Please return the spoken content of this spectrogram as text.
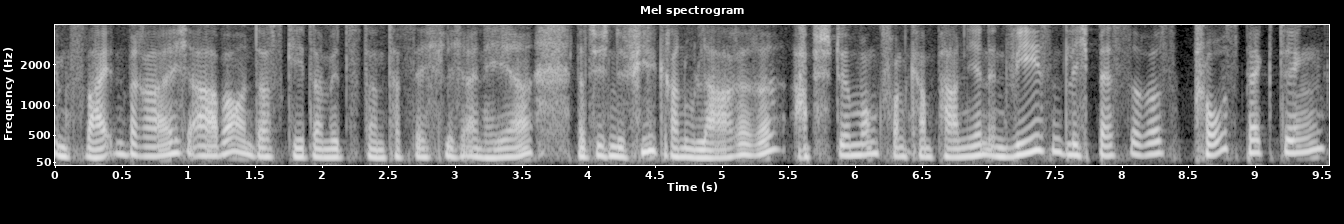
im zweiten Bereich aber, und das geht damit dann tatsächlich einher, natürlich eine viel granularere Abstimmung von Kampagnen, ein wesentlich besseres Prospecting,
